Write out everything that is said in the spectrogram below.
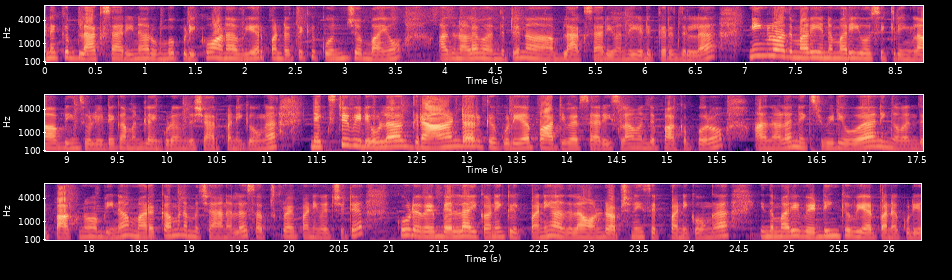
எனக்கு பிளாக் சாரீனா ரொம்ப பிடிக்கும். ஆனால் வியர் பண்ணுறதுக்கு கொஞ்சம் பயம். அதனால் வந்துட்டு நான் பிளாக் சாரீ வந்து எடுக்கிறது இல்லை நீங்களும் அது மாதிரி என்ன மாதிரி யோசிக்கிறீங்களா அப்படின்னு சொல்லிட்டு கமெண்ட்லையும் கூட வந்து ஷேர் பண்ணிக்கோங்க. நெக்ஸ்ட் வீடியோவில் கிராண்டாக இருக்கக்கூடிய பார்ட்டி வேர் சாரீஸ்லாம் வந்து பார்க்க போகிறோம் அதனால் நெக்ஸ்ட் வீடியோவை நீங்கள் வந்து பார்க்கணும் அப்படின்னா மறக்காமல் நம்ம சேனலை சப்ஸ்கிரைப் பண்ணி வச்சுட்டு கூடவே பெல் ஐக்கானே கிளிக் பண்ணி அதில் ஆன்லைன் ஆப்ஷனையும் செட் பண்ணிக்கோங்க. இந்த மாதிரி வெட்டிங்க்கு வியர் பண்ணக்கூடிய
